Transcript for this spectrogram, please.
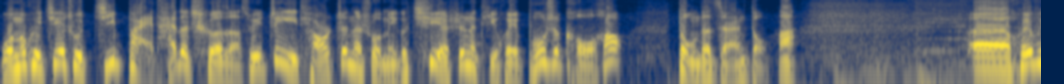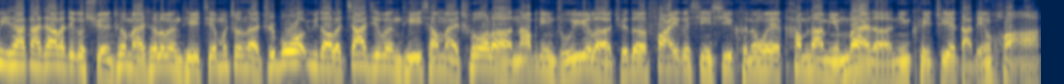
我们会接触几百台的车子，所以这一条真的是我们一个切身的体会，不是口号，懂的自然懂啊。呃，回复一下大家的这个选车买车的问题。节目正在直播，遇到了加急问题，想买车了，拿不定主意了，觉得发一个信息可能我也看不大明白的，您可以直接打电话啊。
